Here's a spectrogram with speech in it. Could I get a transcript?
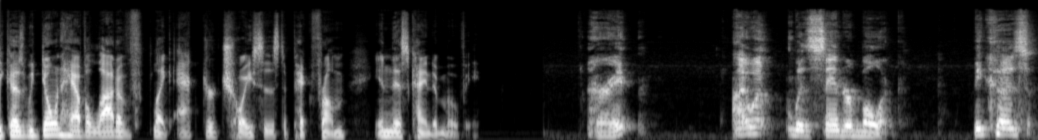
because we don't have a lot of like actor choices to pick from in this kind of movie. All right. I went with Sandra Bullock because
